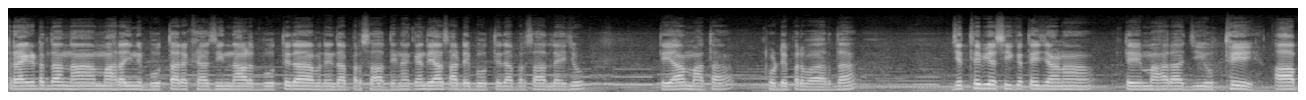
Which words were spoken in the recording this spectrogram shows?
ਟਰੈਕਟਰ ਦਾ ਨਾਮ ਮਹਾਰਾਜ ਨੇ ਬੋਤਾ ਰੱਖਿਆ ਸੀ, ਨਾਲ ਬੋਤੇ ਦਾ ਆਪਣੇ ਦਾ ਪ੍ਰਸਾਦ ਦੇਣਾ। ਕਹਿੰਦੇ ਆ ਸਾਡੇ ਬੋਤੇ ਦਾ ਪ੍ਰਸਾਦ ਲੈ ਜਾਓ ਤੇ ਆ ਮਾਤਾ ਤੁਹਾਡੇ ਪਰਿਵਾਰ ਦਾ। ਜਿੱਥੇ ਵੀ ਅਸੀਂ ਕਿਤੇ ਜਾਣਾ ਤੇ ਮਹਾਰਾਜ ਜੀ, ਉੱਥੇ ਆਪ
